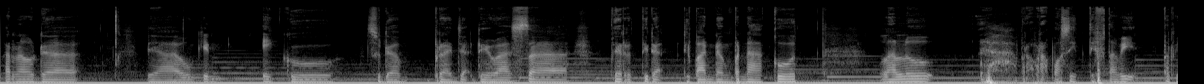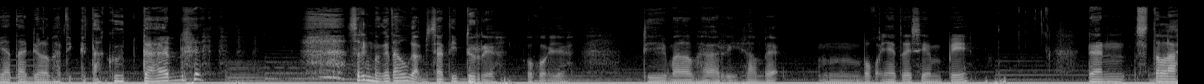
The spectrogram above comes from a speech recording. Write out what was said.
Karena udah ya mungkin ego sudah beranjak dewasa biar tidak dipandang penakut. Lalu ya pura-pura positif tapi ternyata dalam hati ketakutan sering banget aku nggak bisa tidur ya pokoknya. Di malam hari sampai hmm, pokoknya itu SMP dan setelah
